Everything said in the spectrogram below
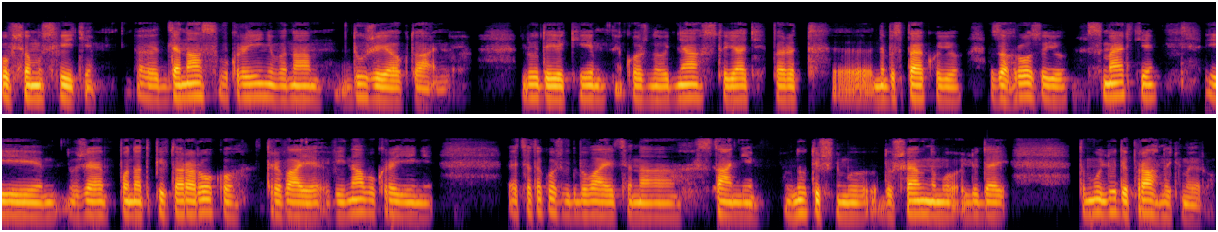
у всьому світі. Е, для нас в Україні вона дуже є актуальною. Люди, які кожного дня стоять перед е, небезпекою, загрозою смерті, і вже понад півтора року триває війна в Україні. Е, це також відбувається на стані внутрішньому, душевному людей. Тому люди прагнуть миру.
